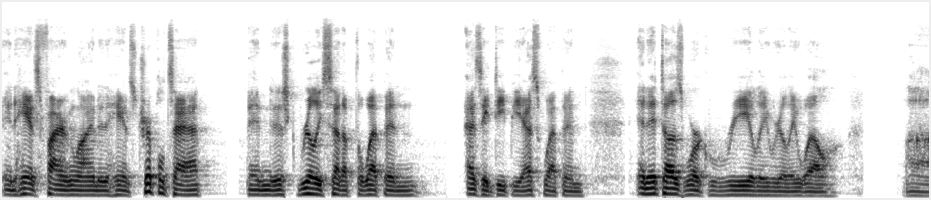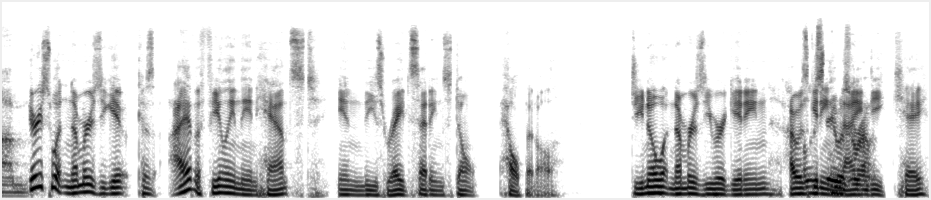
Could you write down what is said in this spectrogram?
enhanced firing line and enhanced triple tap, and just really set up the weapon as a DPS weapon, and it does work really, really well. Um, Curious what numbers you get because I have a feeling the enhanced in these raid settings don't help at all. Do you know what numbers you were getting? I was I would say getting it was around- 90k.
